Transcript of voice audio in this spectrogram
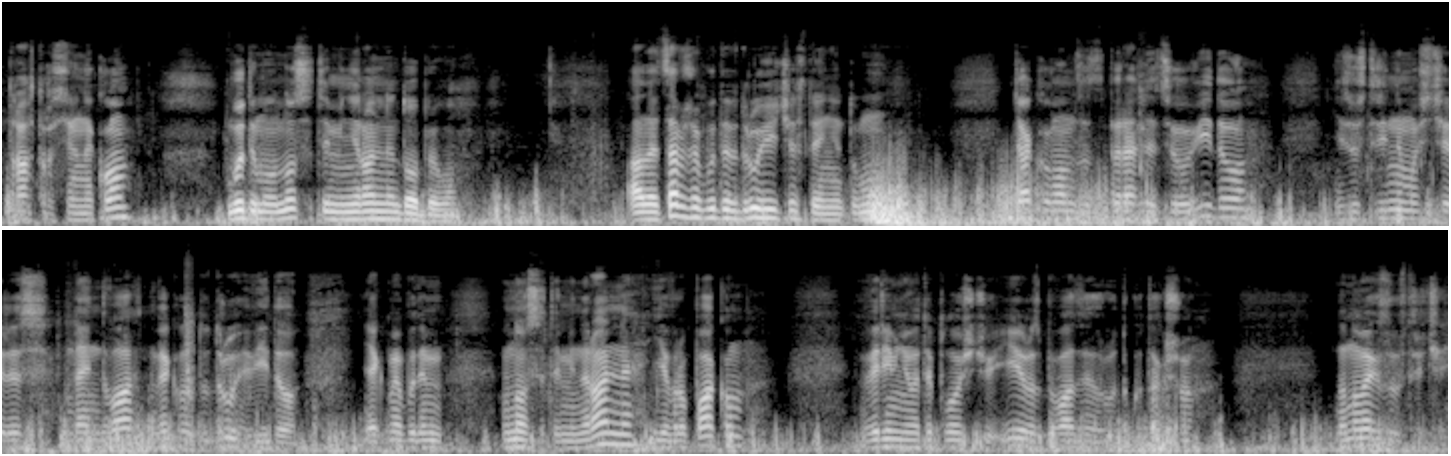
трактор-сівником. Будемо вносити мінеральне добриво. Але це вже буде в другій частині, тому дякую вам за перегляд цього відео. І зустрінемось через день-два. Викладу друге відео, як ми будемо вносити мінеральне європаком, вирівнювати площу і розбивати грудку. Так що до нових зустрічей.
